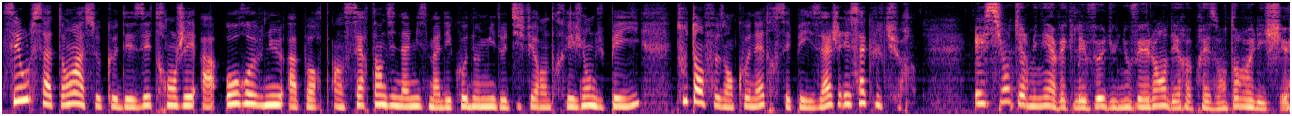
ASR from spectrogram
Séoul s'attend à ce que des étrangers à haut revenu apportent un certain dynamisme à l'économie de différentes régions du pays, tout en faisant connaître ses paysages et sa culture. Et si on terminait avec les vœux du Nouvel An des représentants religieux?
